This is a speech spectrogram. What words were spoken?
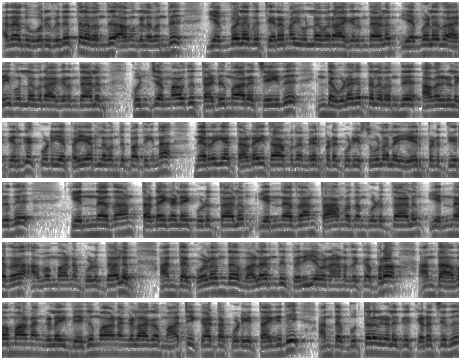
அதாவது ஒரு விதத்தில் வந்து அவங்கள வந்து எவ்வளவு திறமை உள்ளவராக இருந்தாலும் எவ்வளவு அறிவுள்ளவராக இருந்தாலும் கொஞ்சமாவது தடுமாற செய்து இந்த உலகத்தில் வந்து அவர்களுக்கு இருக்கக்கூடிய பெயரில் வந்து பார்த்திங்கன்னா நிறைய தடை தாமதம் ஏற்படக்கூடிய சூழலை ஏற்படுத்திடுது என்னதான் தடைகளை கொடுத்தாலும் என்னதான் தாமதம் கொடுத்தாலும் என்னதான் அவமானம் கொடுத்தாலும் அந்த குழந்தை வளர்ந்து பெரியவனானதுக்கப்புறம் அந்த அவமானங்களை வெகுமானங்களாக மாற்றி காட்டக்கூடிய தகுதி அந்த புத்திரர்களுக்கு கிடைச்சது.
